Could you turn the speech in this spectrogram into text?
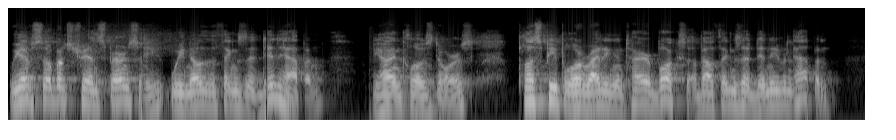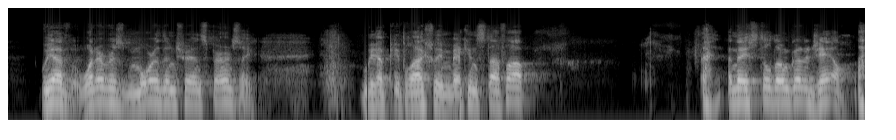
We have so much transparency. We know the things that did happen behind closed doors. Plus, people are writing entire books about things that didn't even happen. We have whatever's more than transparency. We have people actually making stuff up, and they still don't go to jail.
